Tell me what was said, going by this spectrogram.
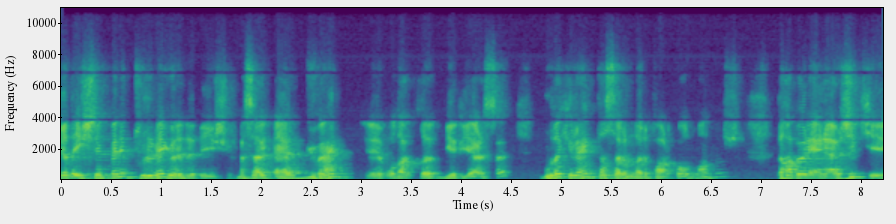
Ya da işletmenin türüne göre de değişir. Mesela eğer güven e, odaklı bir yerse buradaki renk tasarımları farklı olmalıdır. Daha böyle enerjik e,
